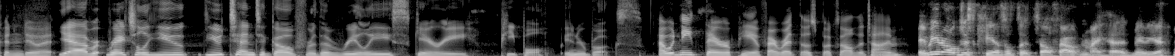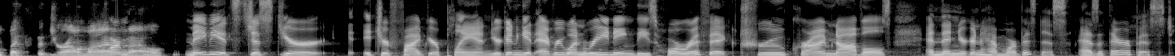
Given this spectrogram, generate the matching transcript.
Couldn't do it. yeah R- rachel you you tend to go for the really scary people in your books I would need therapy if I read those books all the time. Maybe it all just cancels itself out in my head. Maybe I like the drama. I Or- don't know. Maybe it's just your it's your five year plan. You're going to get everyone reading these horrific true crime novels, and then you're going to have more business as a therapist.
